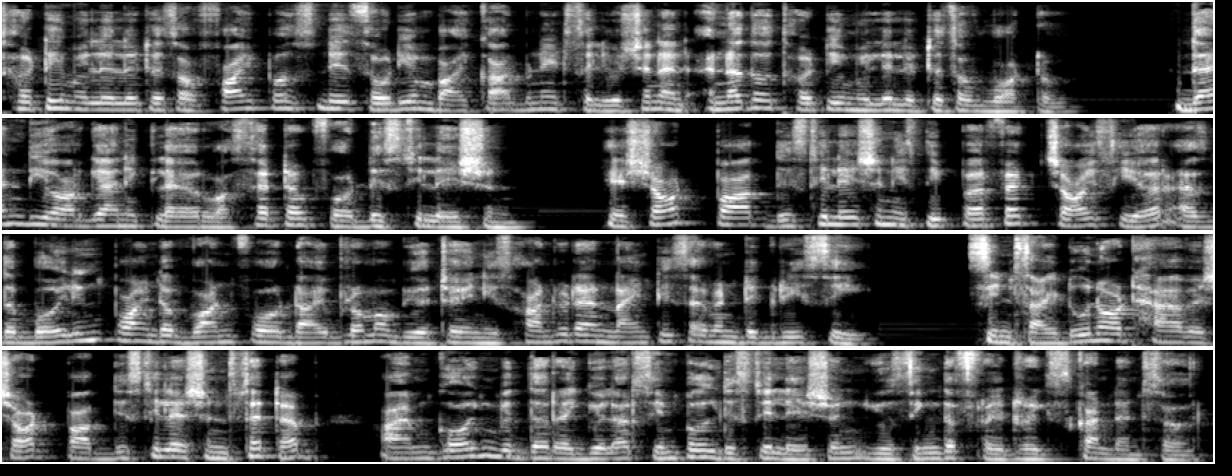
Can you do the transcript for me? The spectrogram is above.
30 milliliters of 5% sodium bicarbonate solution and another 30 milliliters of water. Then the organic layer was set up for distillation. A short path distillation is the perfect choice here as the boiling point of 1,4-dibromobutane is 197 degrees C. Since I do not have a short path distillation setup, I am going with the regular simple distillation using the Friedrichs condenser.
